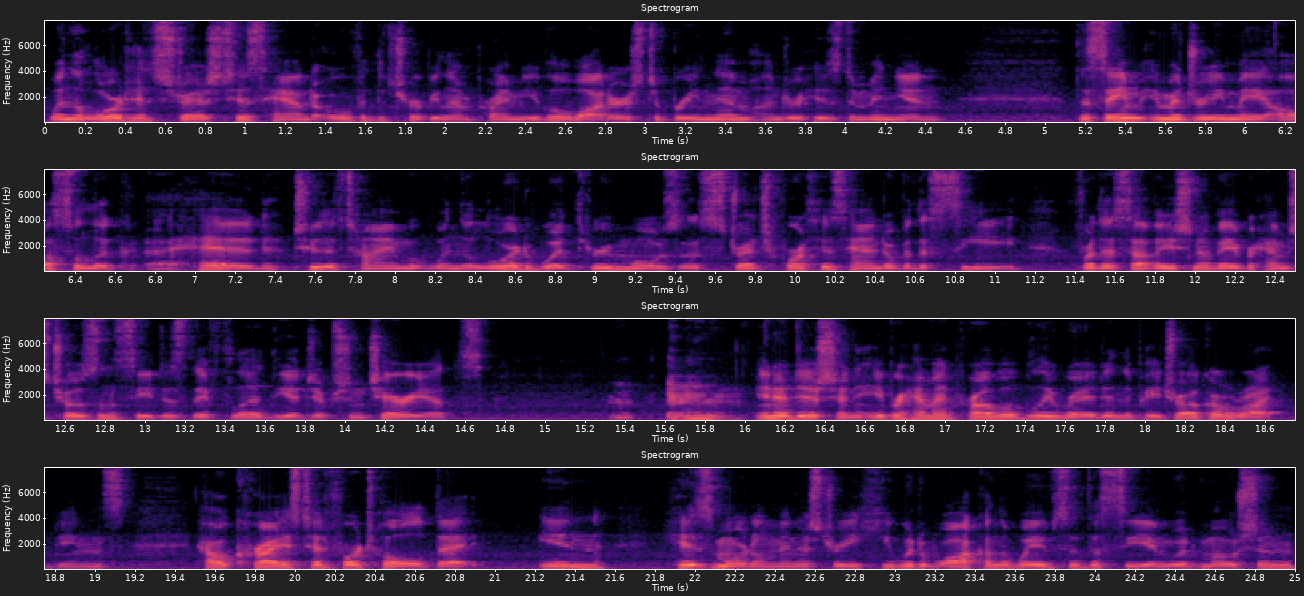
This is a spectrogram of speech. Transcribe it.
when the Lord had stretched his hand over the turbulent primeval waters to bring them under his dominion. The same imagery may also look ahead to the time when the Lord would, through Moses, stretch forth his hand over the sea for the salvation of Abraham's chosen seed as they fled the Egyptian chariots. in addition, Abraham had probably read in the patriarchal writings how Christ had foretold that in his mortal ministry he would walk on the waves of the sea and would motion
